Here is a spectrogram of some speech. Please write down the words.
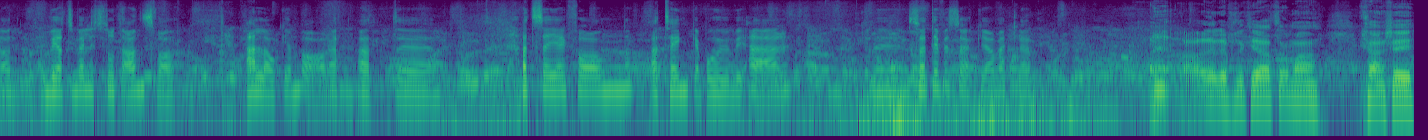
Att, vi har ett väldigt stort ansvar, alla och en var, att, att, eh, att säga ifrån, att tänka på hur vi är. Eh, så att det försöker jag verkligen. Eh, ja, jag reflekterar att om man kanske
